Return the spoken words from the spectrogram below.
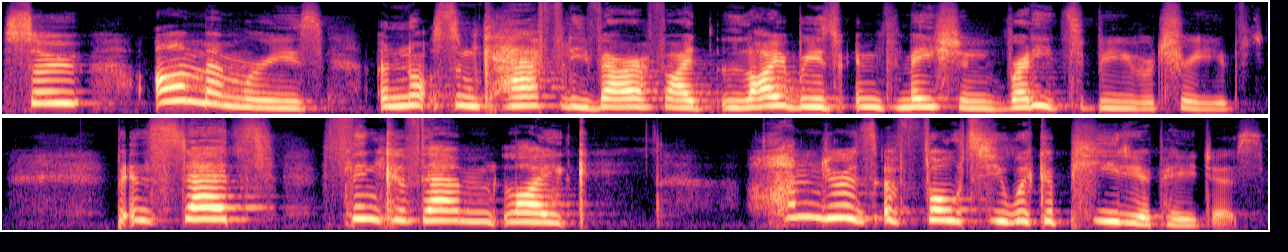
So, our memories are not some carefully verified libraries of information ready to be retrieved, but instead think of them like hundreds of faulty Wikipedia pages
